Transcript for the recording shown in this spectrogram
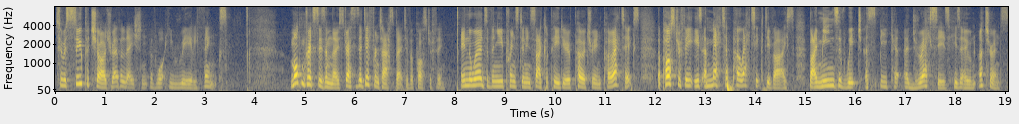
to a supercharged revelation of what he really thinks. Modern criticism, though, stresses a different aspect of apostrophe. In the words of the New Princeton Encyclopedia of Poetry and Poetics, apostrophe is a metapoetic device by means of which a speaker addresses his own utterance.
